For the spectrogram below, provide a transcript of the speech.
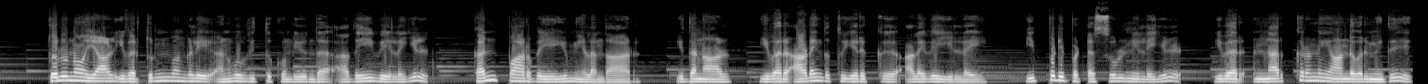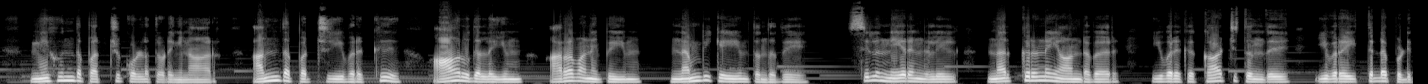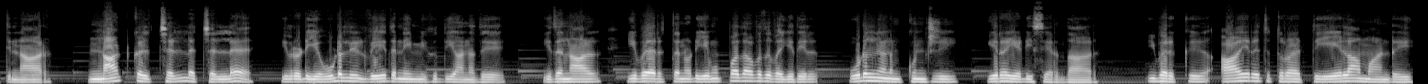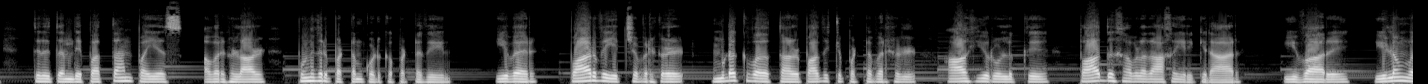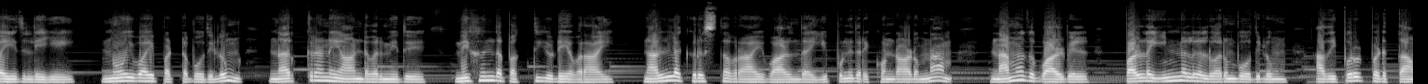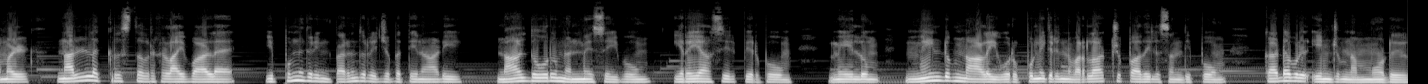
தொழுநோயால் இவர் துன்பங்களை அனுபவித்துக் கொண்டிருந்த அதே வேளையில் கண் பார்வையையும் இழந்தார். இதனால் இவர் அடைந்த துயருக்கு அளவே இல்லை. இப்படிப்பட்ட சூழ்நிலையில் இவர் நற்கருணை ஆண்டவர் மீது மிகுந்த பற்று கொள்ளத் தொடங்கினார். அந்த பற்று இவருக்கு ஆறுதலையும் அரவணைப்பையும் நம்பிக்கையையும் தந்தது. சில நேரங்களில் நற்கருணை ஆண்டவர் இவருக்கு காட்சி தந்து இவரை திடப்படுத்தினார். நாட்கள் செல்ல செல்ல இவருடைய உடலில் வேதனை மிகுதியானது. இதனால் இவர் தன்னுடைய முப்பதாவது வயதில் உடல் நலம் குன்றி இறையடி சேர்ந்தார். இவருக்கு ஆயிரத்தி தொள்ளாயிரத்தி ஏழாம் ஆண்டு திரு தந்தை பத்தாம் பயஸ் அவர்களால் புனிதர் பட்டம் கொடுக்கப்பட்டது. இவர் பார்வையற்றவர்கள் முடக்குவதத்தால் பாதிக்கப்பட்டவர்கள் ஆகியோர்களுக்கு பாதுகாவலராக இருக்கிறார். இவ்வாறு இளம் வயதிலேயே நோய்வாய்ப்பட்ட போதிலும் நற்கரணை ஆண்டவர் மீது மிகுந்த பக்தியுடையவராய் நல்ல கிறிஸ்தவராய் வாழ்ந்த இப்புனிதரை கொண்டாடும் நாம் நமது வாழ்வில் பல இன்னல்கள் வரும்போதிலும் அதை பொருட்படுத்தாமல் நல்ல கிறிஸ்தவர்களாய் வாழ இப்புனிதரின் பரிந்துரை ஜெபத்தை நாடி நாள்தோறும் நன்மை செய்வோம் இறையாசிர் பெறுவோம். மேலும் மீண்டும் நாளை ஒரு புனிதரின் வரலாற்று பாதையில் சந்திப்போம். கடவுள் என்றும் நம்மோடு.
